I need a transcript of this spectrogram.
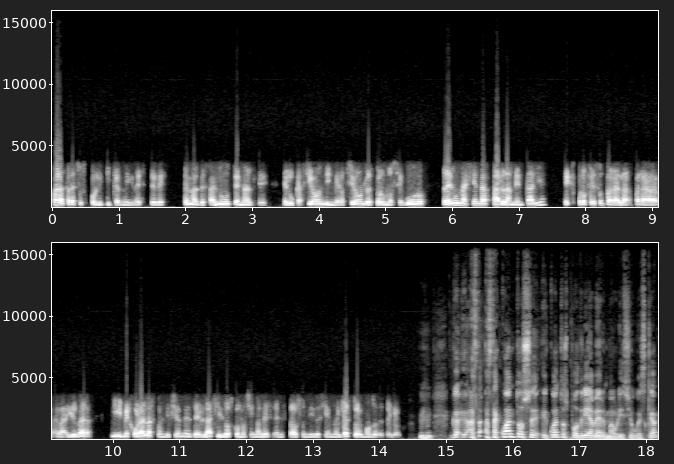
para traer sus políticas este, de temas de salud, temas de educación, de inversión, retorno seguro, traer una agenda parlamentaria exprofeso para, la, para ayudar y mejorar las condiciones de las y los connacionales en Estados Unidos y en el resto del mundo, desde luego. ¿Hasta, hasta cuántos, eh, cuántos podría haber, Mauricio Huesca?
